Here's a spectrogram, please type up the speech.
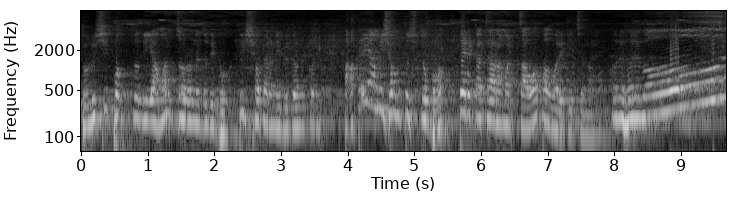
তুলসী পত্র দিয়ে আমার চরণে যদি ভক্তি সকার নিবেদন করে তাতেই আমি সন্তুষ্ট ভক্তের কাছে আর আমার চাওয়া পাওয়ার কিছু নাই। হরে হরে বল।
